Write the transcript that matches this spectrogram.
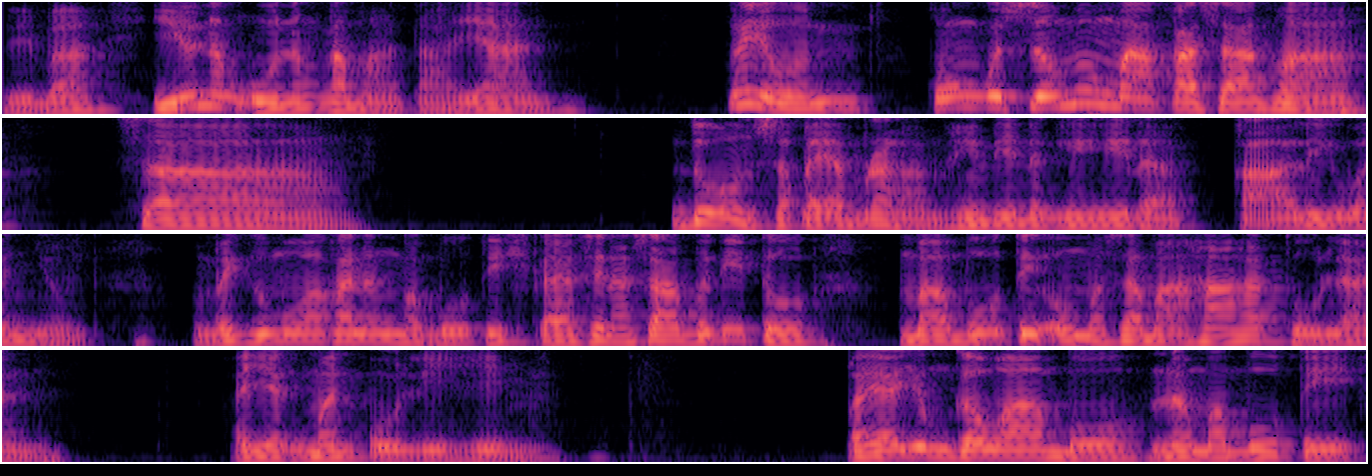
'Di ba? Yun ang unang kamatayan. Ngayon, kung gusto mong makasama sa doon sa kay Abraham, hindi naghihirap, kaaliwan yun, may gumawa ka ng mabuti. Kaya sinasabi dito, mabuti o masama hahatulan, hayagman o lihim. Kaya yung gawa mo na mabuti,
